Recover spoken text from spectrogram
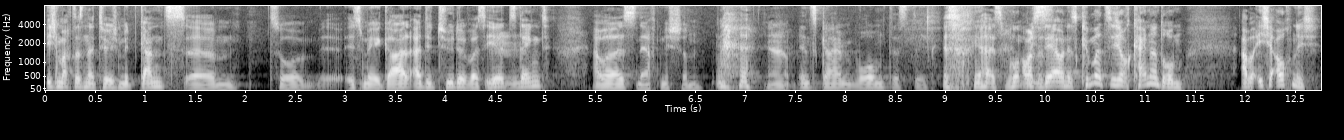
Ich mache das natürlich mit ganz ähm, so, äh, ist mir egal Attitüde, was ihr Mhm. jetzt denkt, aber es nervt mich schon. ja. Insgeheim wurmt es dich. Es, ja, es wurmt Aber mich sehr und es kümmert sich auch keiner drum. Aber ich auch nicht.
